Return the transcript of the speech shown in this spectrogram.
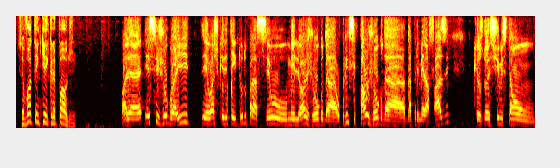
Você vota em quem, Crepaldi? Olha, esse jogo aí, eu acho que ele tem tudo para ser o melhor jogo, da, o principal jogo da, da primeira fase, que os dois times estão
